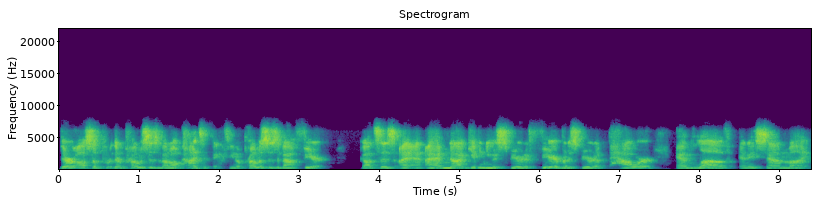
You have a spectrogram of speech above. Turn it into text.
There are also there are promises about all kinds of things. You know, promises about fear. God says, I, I have not given you a spirit of fear, but a spirit of power and love and a sound mind.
